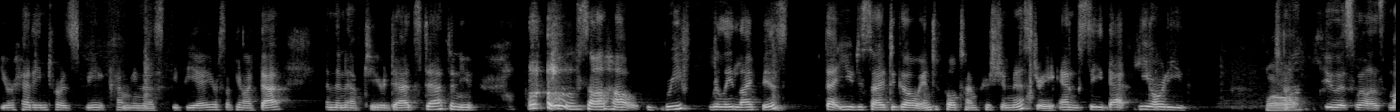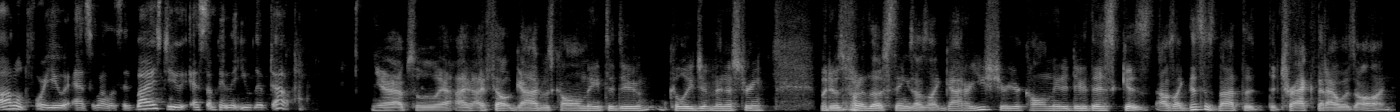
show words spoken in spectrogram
you're heading towards becoming a CPA or something like that. and then after your dad's death, and you saw how brief really life is, that you decided to go into full time Christian ministry and see that he already well, taught you as well as modeled for you, as well as advised you as something that you lived out. Yeah, absolutely. I, I, felt God was calling me to do collegiate ministry, but it was one of those things. I was like, God, are you sure you're calling me to do this? Because I was like, this is not the the track that I was on,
